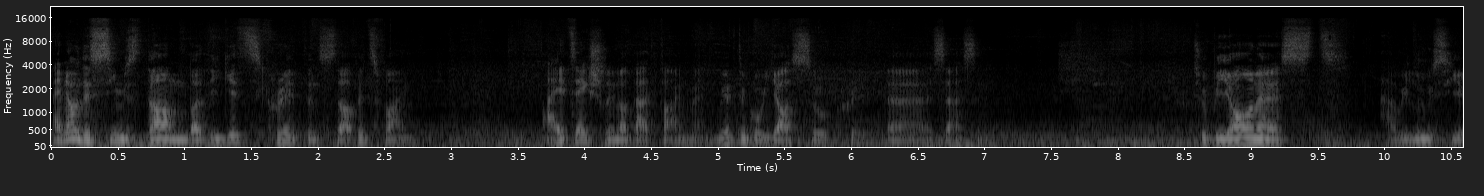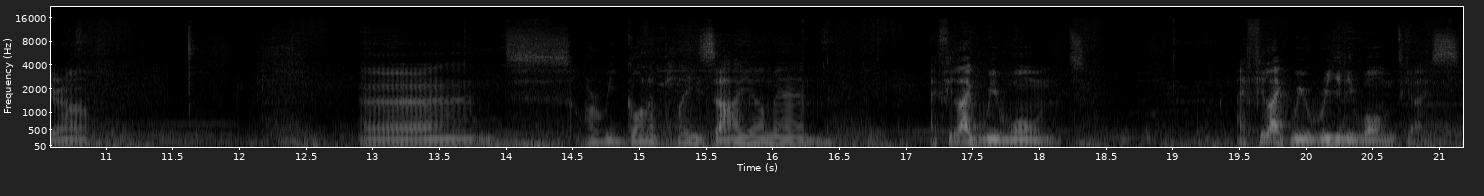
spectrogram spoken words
I know this seems dumb, but he gets crit and stuff, it's fine. Ah, it's actually not that fine, man. We have to go Yasuo crit, uh, Assassin. To be honest, how we lose here, huh? And are we gonna play Xayah, man? I feel like we won't. I feel like we really won't, guys.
